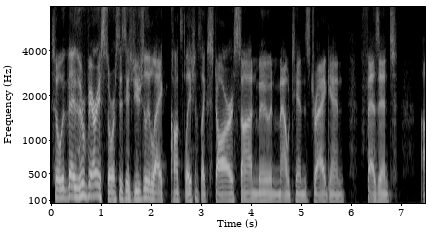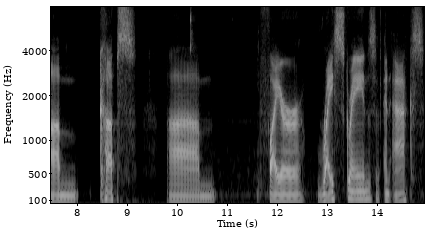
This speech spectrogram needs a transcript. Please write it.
so there are various sources. It's usually like constellations, like star, sun, moon, mountains, dragon, pheasant, um, cups, um, fire, rice grains, an axe.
